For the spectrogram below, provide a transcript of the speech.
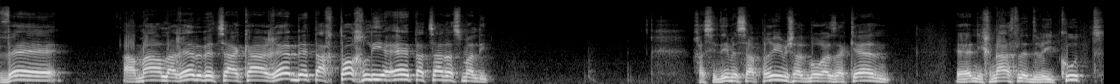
ואמר לרבה בצעקה, רבה תחתוך לי את הצד השמאלי. חסידים מספרים שאדמו"ר הזקן אה, נכנס לדביקות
